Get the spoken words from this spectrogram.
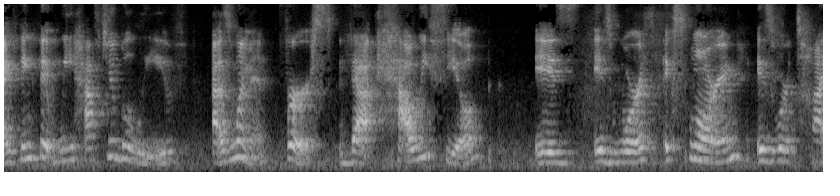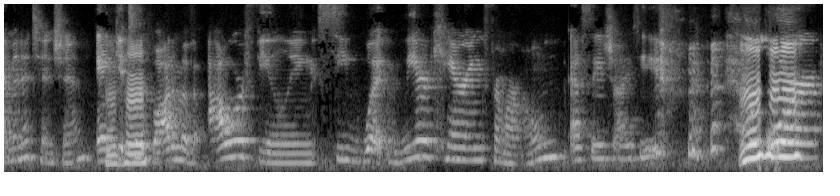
I think that we have to believe as women first that how we feel is is worth exploring, is worth time and attention, and get to the Mhm. bottom of our feeling, see what we are carrying from our own SHIT Mhm. or,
